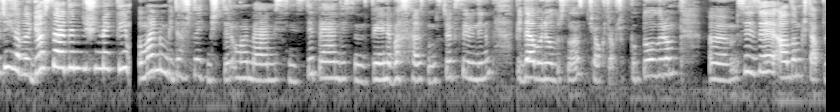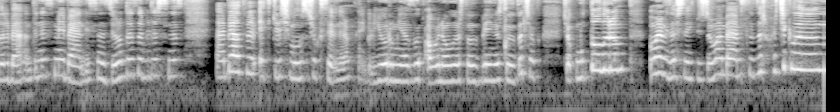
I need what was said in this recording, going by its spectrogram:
Bütün kitapları gösterdiğimi düşünmekteyim. Umarım video hoşuna gitmiştir. Umarım beğenmişsinizdir. Beğendiyseniz beğene basarsanız çok sevinirim. Bir daha abone olursanız çok çok çok mutlu olurum. Siz de aldığım kitapları beğendiniz mi? Beğendiyseniz yorum da yazabilirsiniz. Yani biraz böyle etkileşim olursa çok sevinirim. Hani böyle yorum yazıp abone olursanız beğenirseniz de çok çok mutlu olurum. Umarım video hoşuna gitmiştir. Umarım beğenmişsinizdir. Hoşçakalın.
